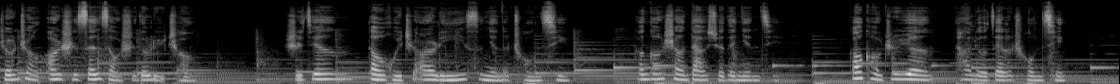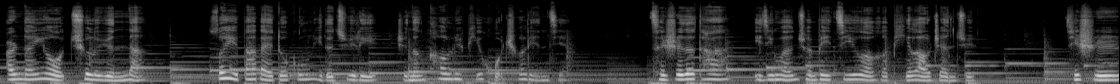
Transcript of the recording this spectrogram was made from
整整二十三小时的旅程，时间倒回至二零一四年的重庆。刚刚上大学的年纪，高考志愿她留在了重庆，而男友去了云南，所以八百多公里的距离只能靠绿皮火车连接。此时的她已经完全被饥饿和疲劳占据。其实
